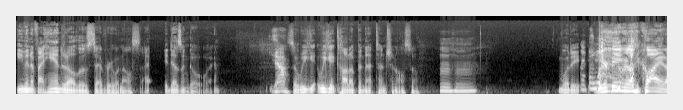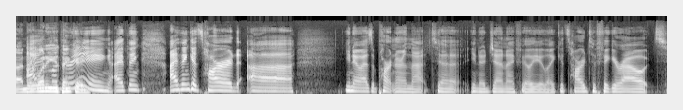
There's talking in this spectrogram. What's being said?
even if I handed all those to everyone else, I, it doesn't go away. Yeah. So we get, we get caught up in that tension also. Mhm. What do you, you're being really quiet, Andrea? What are I'm you thinking? I think I think it's hard uh you know as a partner in that to you know Jen I feel you like it's hard to figure out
